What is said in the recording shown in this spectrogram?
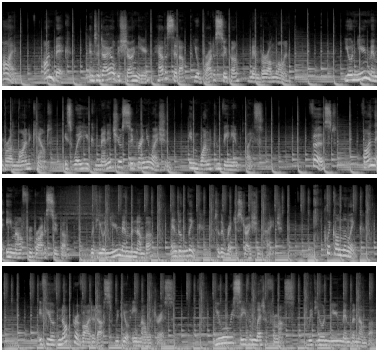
Hi, I'm Beck, and today I'll be showing you how to set up your Brighter Super Member Online. Your new Member Online account is where you can manage your superannuation in one convenient place. First, find the email from Brighter Super with your new member number and a link to the registration page. Click on the link. If you have not provided us with your email address, you will receive a letter from us with your new member number.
